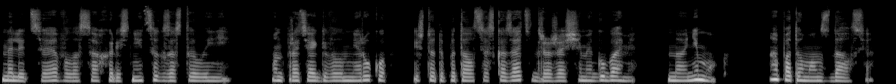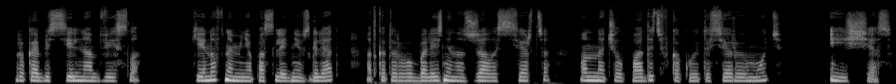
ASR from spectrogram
на лице, волосах и ресницах застыл иней. Он протягивал мне руку и что-то пытался сказать дрожащими губами, но не мог. А потом он сдался. Рука бессильно обвисла. Кинув на меня последний взгляд, от которого болезненно сжалось сердце, он начал падать в какую-то серую муть и исчез.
